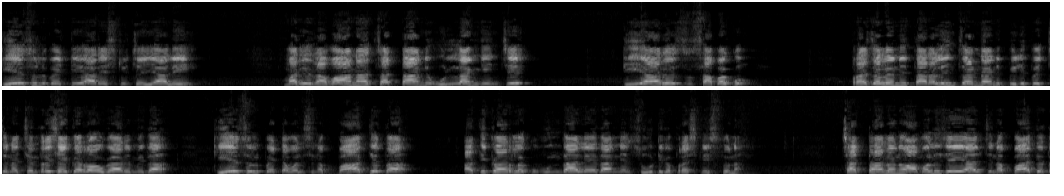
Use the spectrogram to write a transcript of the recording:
కేసులు పెట్టి అరెస్టు చేయాలి. మరి రవాణా చట్టాన్ని ఉల్లంఘించి టీఆర్ఎస్ సభకు ప్రజలని తరలించండి అని పిలిపించిన చంద్రశేఖరరావు గారి మీద కేసులు పెట్టవలసిన బాధ్యత అధికారులకు ఉందా లేదా అని నేను సూటిగా ప్రశ్నిస్తున్నా. చట్టాలను అమలు చేయాల్సిన బాధ్యత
